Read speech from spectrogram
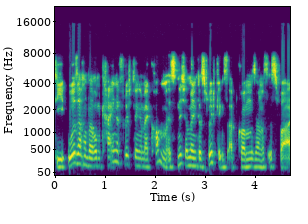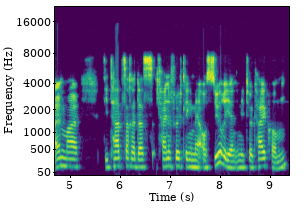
Die Ursachen, warum keine Flüchtlinge mehr kommen, ist nicht unbedingt das Flüchtlingsabkommen, sondern es ist vor allem mal die Tatsache, dass keine Flüchtlinge mehr aus Syrien in die Türkei kommen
